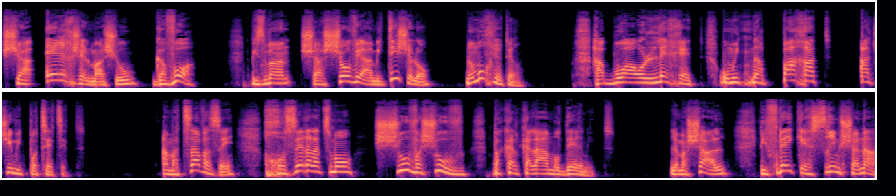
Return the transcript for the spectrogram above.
שהערך של משהו גבוה, בזמן שהשווי האמיתי שלו נמוך יותר. הבועה הולכת ומתנפחת עד שהיא מתפוצצת. המצב הזה חוזר על עצמו שוב ושוב בכלכלה המודרנית. למשל, לפני כ-20 שנה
